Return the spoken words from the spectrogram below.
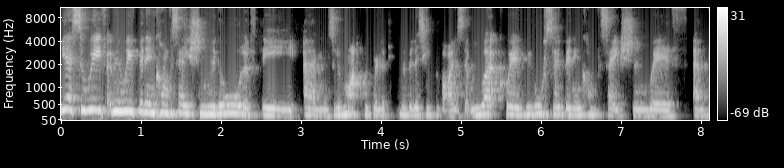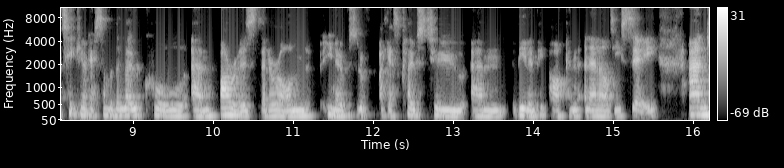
Yeah, so we've, I mean, we've been in conversation with all of the um, sort of micro mobility providers that we work with. We've also been in conversation with, um, particularly, I guess, some of the local um, boroughs that are on, you know, sort of, I guess, close to um, the Olympic Park and, and. And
